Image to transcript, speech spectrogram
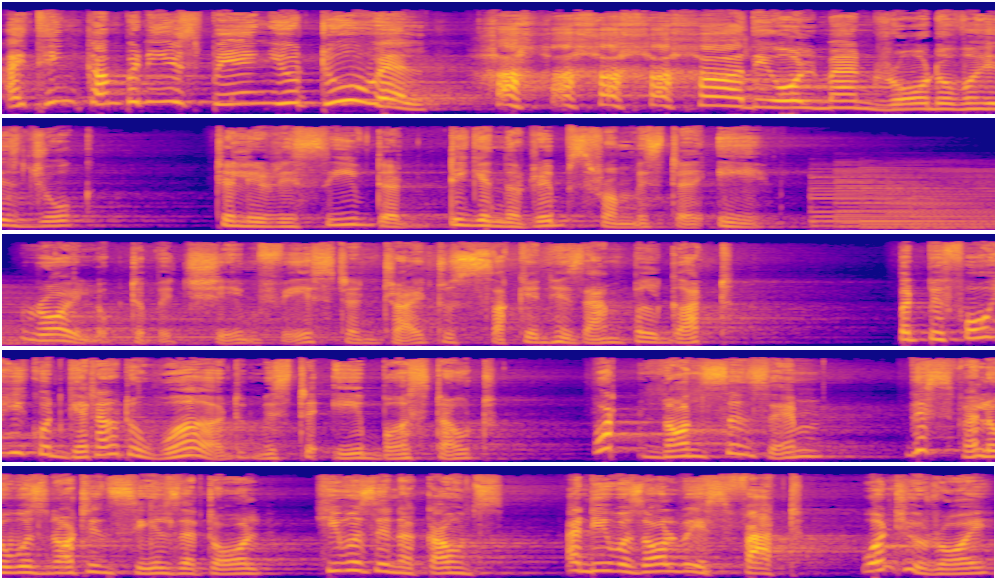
I think company is paying you too well. Ha ha ha ha ha, the old man roared over his joke till he received a dig in the ribs from Mr. A. Roy looked a bit shamefaced and tried to suck in his ample gut. But before he could get out a word, Mr. A burst out, what nonsense, M. This fellow was not in sales at all. He was in accounts, and he was always fat. Weren't you, Roy?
